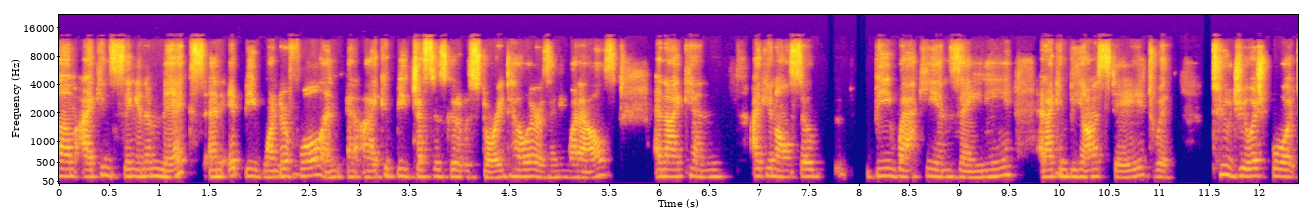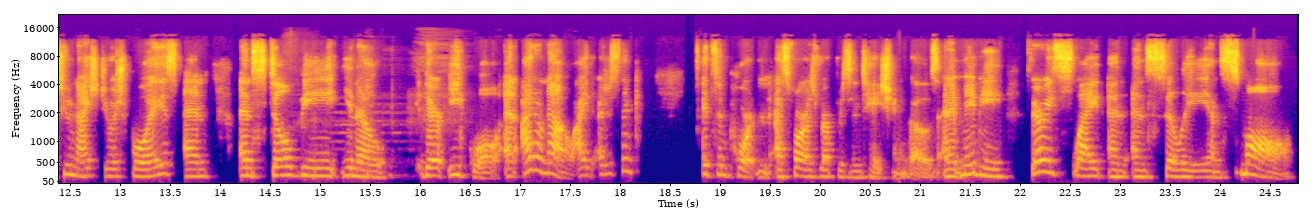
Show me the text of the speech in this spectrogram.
Um, I can sing in a mix and it be wonderful and, and I could be just as good of a storyteller as anyone else. And I can I can also be wacky and zany and I can be on a stage with two Jewish boy, two nice Jewish boys, and and still be, you know, they're equal. And I don't know. I, I just think it's important as far as representation goes. And it may be very slight and, and silly and small,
